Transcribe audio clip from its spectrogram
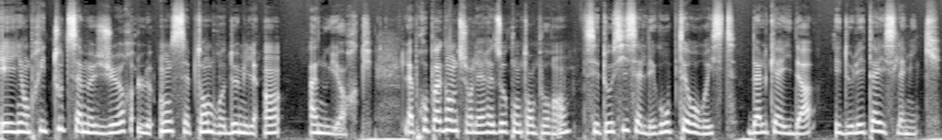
et ayant pris toute sa mesure le 11 septembre 2001 à New York. La propagande sur les réseaux contemporains, c'est aussi celle des groupes terroristes, d'Al-Qaïda et de l'État islamique.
